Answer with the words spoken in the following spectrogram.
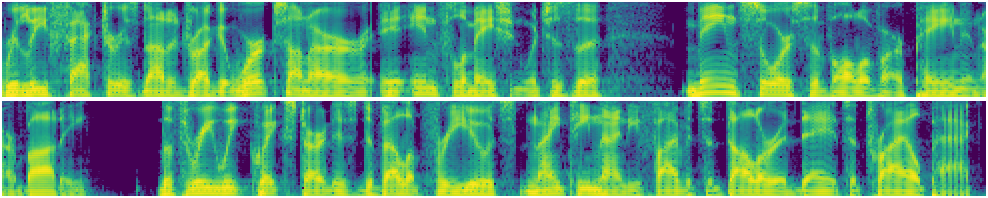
Relief Factor is not a drug. It works on our inflammation, which is the main source of all of our pain in our body. The three week quick start is developed for you. It's $19.95. It's a dollar a day. It's a trial pack.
